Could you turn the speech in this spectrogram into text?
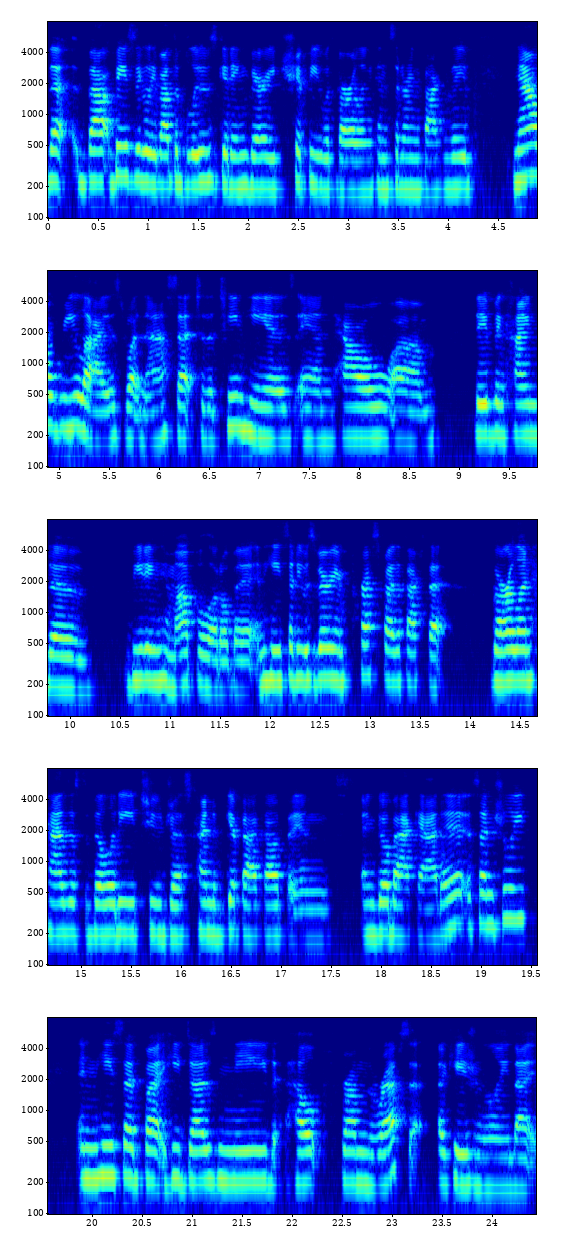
that about basically about the Blues getting very chippy with Garland, considering the fact that they've now realized what an asset to the team he is and how um, they've been kind of beating him up a little bit. And he said he was very impressed by the fact that Garland has this ability to just kind of get back up and and go back at it essentially. And he said, but he does need help from the refs occasionally. That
